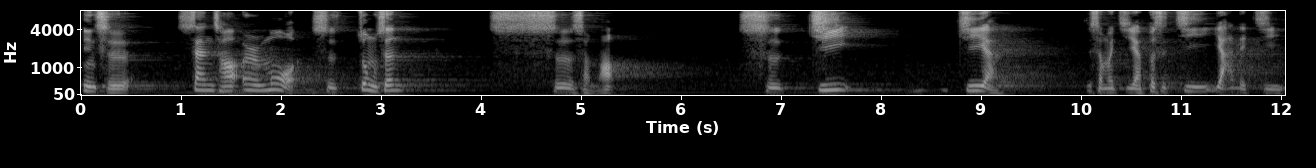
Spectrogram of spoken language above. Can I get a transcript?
因此，三草二木是众生，是什么？是鸡，鸡呀，什么鸡啊？不是鸡鸭的鸡，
